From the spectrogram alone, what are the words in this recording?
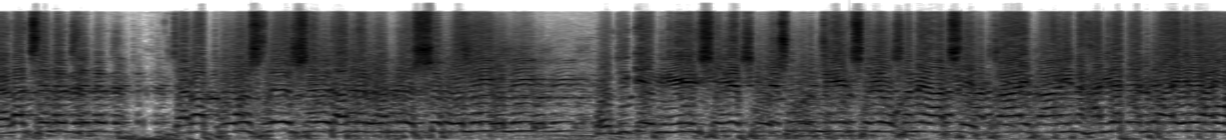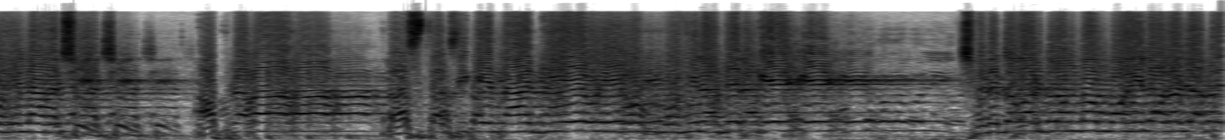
বেড়া ছেলে যারা পুরুষ রয়েছে, তাদের উদ্দেশ্যে বলি, ওদিকে মেয়ে ছেলে প্রচুর মেয়ে ছেলে ওখানে আছে, প্রায় তিন হাজারের বাইরে মহিলা আছে। আপনারা রাস্তা থেকে না গিয়ে ওই মহিলাদেরকে ছেড়ে দেওয়ার জন্য মহিলারা যাতে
